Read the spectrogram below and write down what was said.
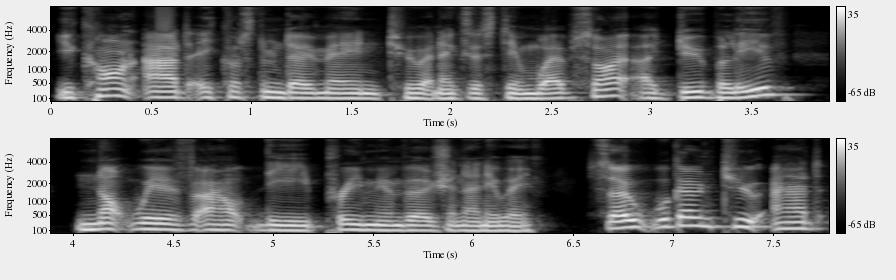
You can't add a custom domain to an existing website, I do believe, not without the premium version anyway. So we're going to add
